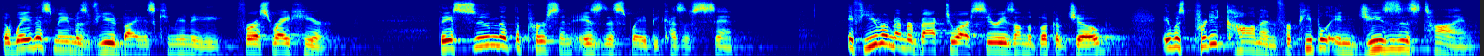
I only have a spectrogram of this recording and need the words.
the way this man was viewed by his community for us right here. They assume that the person is this way because of sin. If you remember back to our series on the book of Job, it was pretty common for people in Jesus' time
